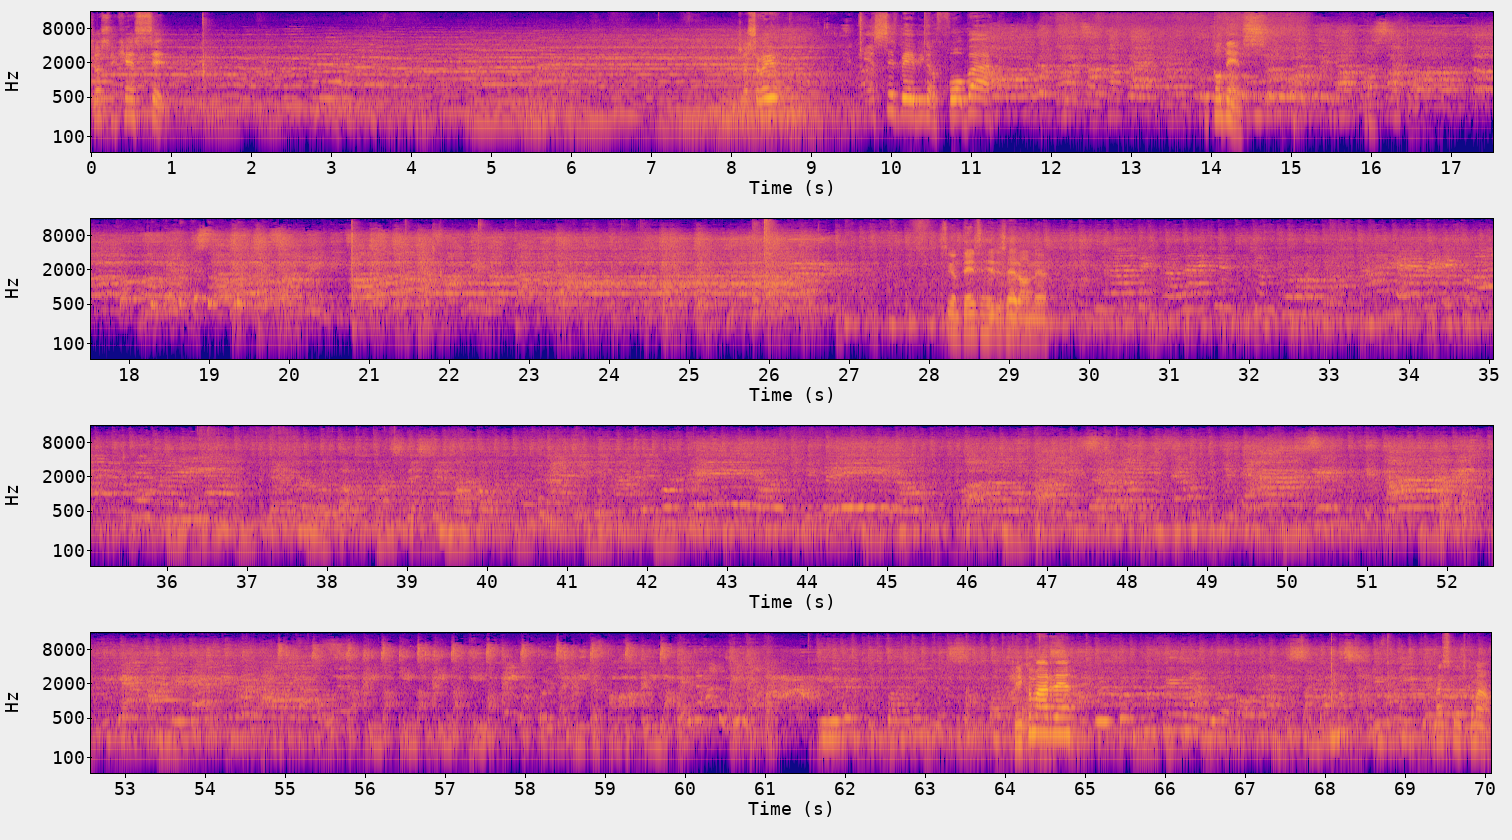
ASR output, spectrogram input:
Justin, you can't sit. Justin, wait. You can't sit, baby. You're gonna fall back. Go dance. See him dance and hit his head on there. Can you come out of there? I'm asking you to come out.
